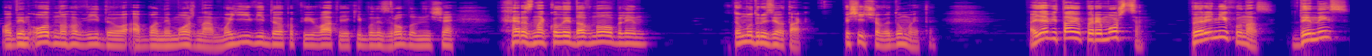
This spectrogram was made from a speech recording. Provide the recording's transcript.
один одного відео, або не можна мої відео копіювати, які були зроблені ще хер зна коли давно, блін. Тому, друзі, отак. Пишіть, що ви думаєте. А я вітаю переможця. Переміг у нас Денис.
